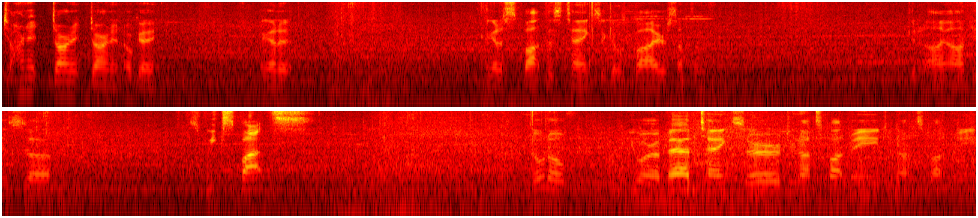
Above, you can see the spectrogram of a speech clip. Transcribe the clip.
darn it, darn it, darn it. Okay. I gotta... I gotta spot this tank as it goes by or something. Get an eye on his, uh... His weak spots. No, no. You are a bad tank, sir. Do not spot me. Do not spot me.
